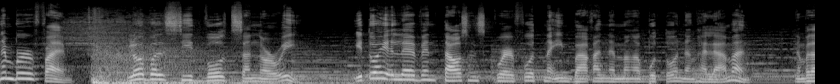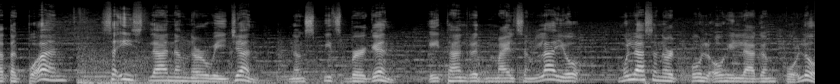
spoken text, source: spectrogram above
Number 5. Global Seed Vault sa Norway. Ito ay 11,000 square foot na imbakan ng mga buto ng halaman na matatagpuan sa isla ng Norwegian ng Spitsbergen, 800 miles ang layo mula sa North Pole o Hilagang Polo.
